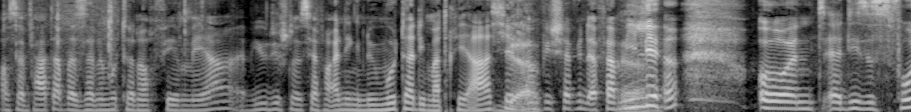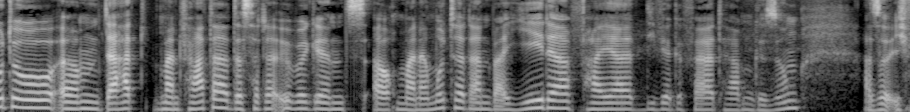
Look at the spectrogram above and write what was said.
Auch sein Vater, aber seine Mutter noch viel mehr. Im Jüdischen ist ja vor allen Dingen die Mutter, die Matriarchin, Ja. irgendwie Chefin der Familie. Und äh, dieses Foto, ähm, da hat mein Vater, das hat er übrigens auch meiner Mutter dann bei jeder Feier, die wir gefeiert haben, gesungen. Also ich,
